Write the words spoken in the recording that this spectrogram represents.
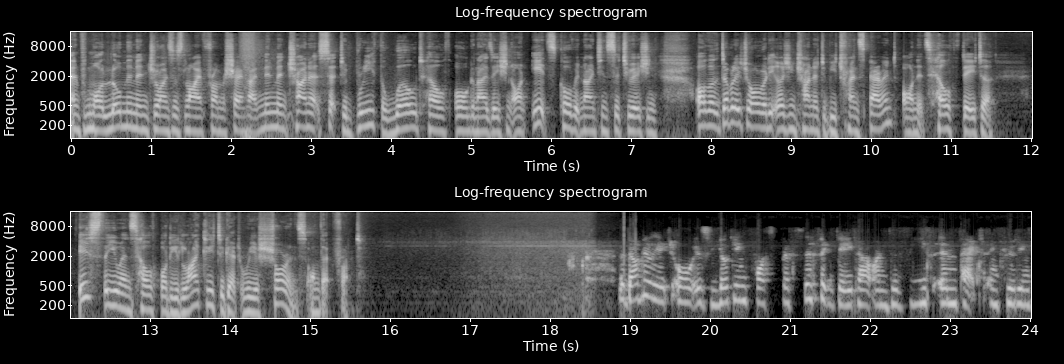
And for more, Low Minmin joins us live from Shanghai. Minmin, China is set to brief the World Health Organization on its COVID 19 situation. Although the WHO already urging China to be transparent on its health data, is the UN's health body likely to get reassurance on that front? The WHO is looking for specific data on disease impact, including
